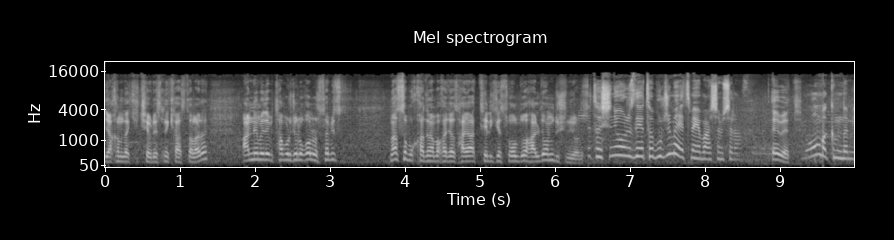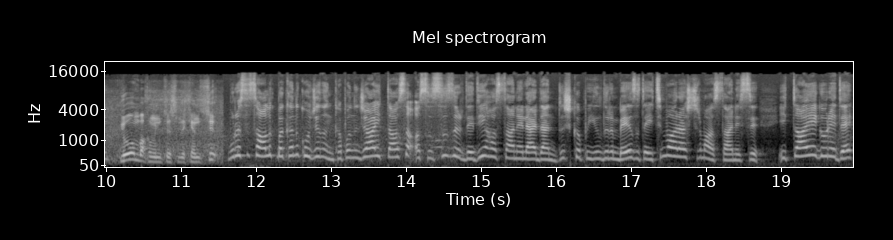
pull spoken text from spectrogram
yakındaki çevresindeki hastaları. Anneme de bir taburculuk olursa biz nasıl bu kadına bakacağız? Hayat tehlikesi olduğu halde onu düşünüyoruz. Taşınıyoruz diye taburcu mu etmeye başlamışlar hastaları? Evet. Yoğun bakımda mı? Yoğun bakım ünitesinde kendisi. Burası Sağlık Bakanı Koca'nın kapanacağı iddiası asılsızdır dediği hastanelerden Dış Kapı Yıldırım Beyazıt Eğitim ve Araştırma Hastanesi. İddiaya göre de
